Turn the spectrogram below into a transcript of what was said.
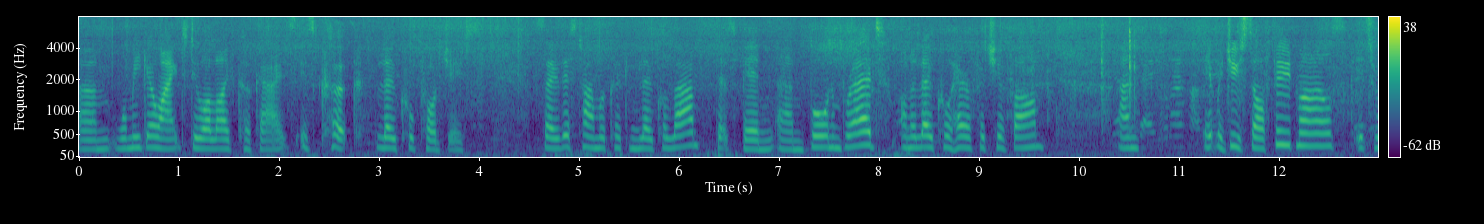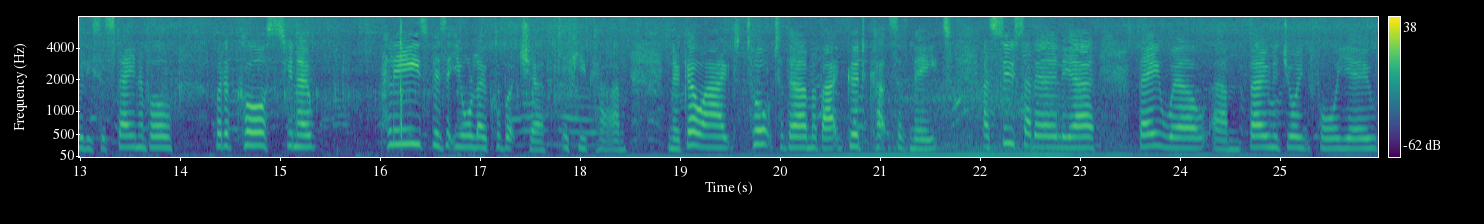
um, when we go out to do our live cookouts is cook local produce. So this time we're cooking local lamb that's been um, born and bred on a local Herefordshire farm, and it reduced our food miles. It's really sustainable, but of course, you know, please visit your local butcher if you can. You know, go out, talk to them about good cuts of meat. As Sue said earlier, they will um, bone a joint for you.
